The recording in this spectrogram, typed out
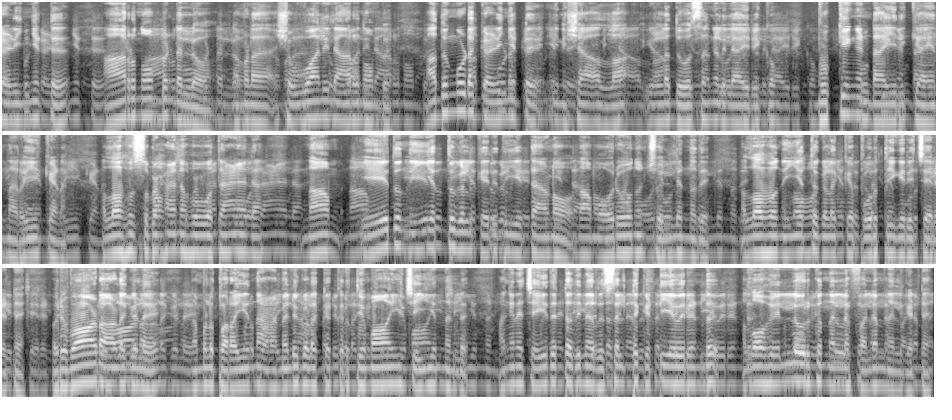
കഴിഞ്ഞിട്ട് ആറ് നോമ്പുണ്ടല്ലോ നമ്മളെ ഷവ്വാലിൽ ആറ് നോമ്പ്. അതും കൂടെ കഴിഞ്ഞിട്ട് ഇനിഷാ അല്ല ഉള്ള ദിവസങ്ങളിലായിരിക്കും ബുക്കിംഗ് ഉണ്ടായിരിക്കുക എന്ന് അറിയിക്കണം അള്ളാഹു സുബാനഹുല നാം ഏതു നീയത്തുകൾ കരുതിയിട്ടാണോ നാം ഓരോന്നും ചൊല്ലുന്നത്. അള്ളാഹു നീയത്തുകളൊക്കെ പൂർത്തീകരിച്ചു തരട്ടെ. ഒരുപാട് ആളുകൾ നമ്മൾ പറയുന്ന അമലുകളൊക്കെ കൃത്യമായി ചെയ്യുന്നുണ്ട്. അങ്ങനെ ചെയ്തിട്ട് അതിന് റിസൾട്ട് കിട്ടിയവരുണ്ട്. അള്ളാഹു എല്ലാവർക്കും നല്ല ഫലം നൽകട്ടെ.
